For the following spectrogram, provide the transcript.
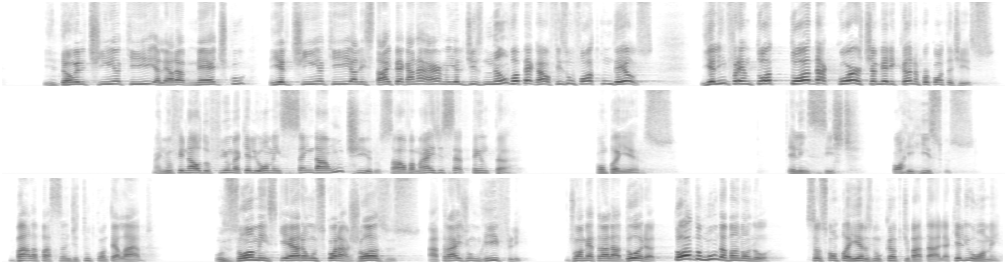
Então ele tinha que, ele era médico, e ele tinha que alistar e pegar na arma. E ele diz: Não vou pegar, eu fiz um voto com Deus. E ele enfrentou toda a corte americana por conta disso. Mas no final do filme, aquele homem, sem dar um tiro, salva mais de 70 companheiros. Ele insiste, corre riscos, bala passando de tudo quanto é lado. Os homens que eram os corajosos, atrás de um rifle, de uma metralhadora, todo mundo abandonou seus companheiros no campo de batalha. Aquele homem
